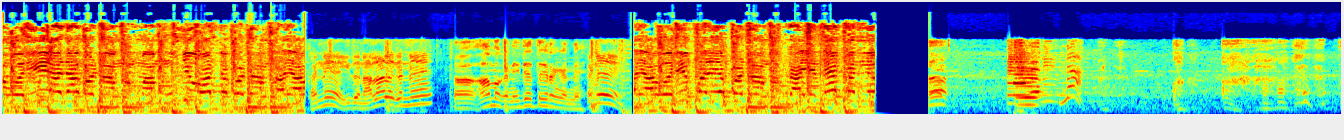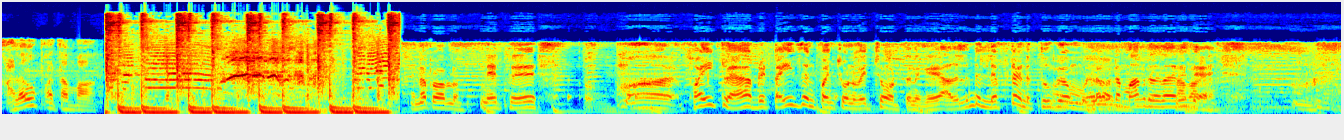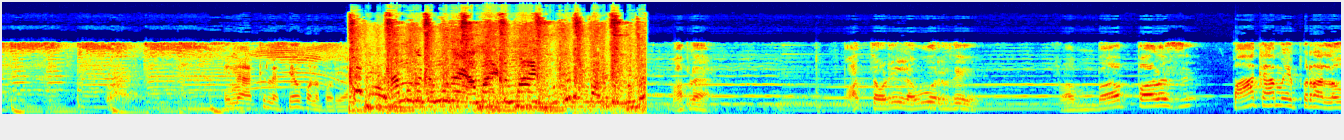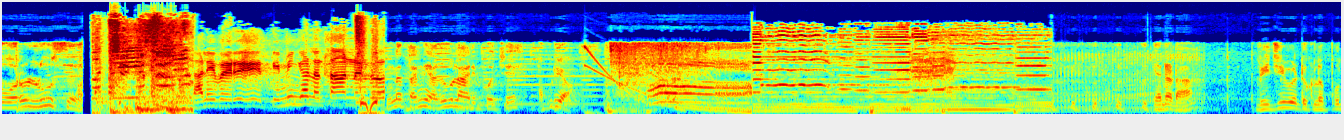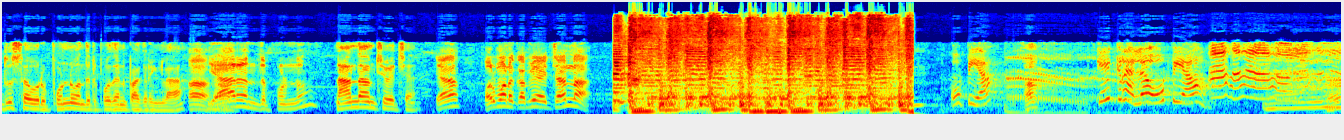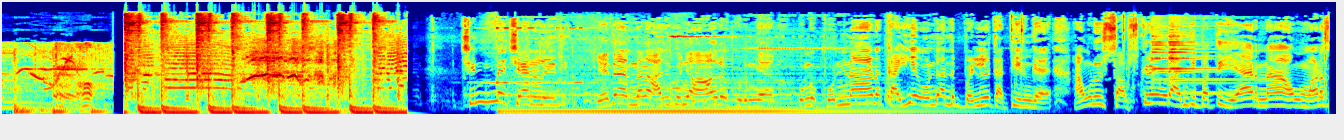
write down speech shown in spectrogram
கண்ணு இது நல்லா இல்ல கண்ணு ஆமா கண்ணு இதை எடுத்துக்கிறேன் கண்ணு. கண்ணு. அளவு பார்த்தம்மா. என்ன ப்ராப்ளம் நேத்து ஃபைட்ல அப்படியே டைஸ் அண்ட் பஞ்ச் ஒன்னு வச்சோம் ஒருத்தனுக்கு. அதுல இருந்து லெஃப்ட் ஹேண்ட் தூக்கவே முடியல. விட்ட மாத்திரதுனா இருக்கு என்ன அக்கில் சேவ் பண்ண போறியா? மாப்பிள பார்த்த உடனே லவ் வருது. ரொம்ப பழசு. பார்க்காம எப்படா லவ் ஒரு லூசு தலைவர் திமிங்கலம் தான் என்ன தண்ணி அதுக்குள்ள ஆறி போச்சு அப்படியா என்னடா? விஜி வீட்டுக்குள்ள புதுசா ஒரு பொண்ணு வந்துட்டு போகுதுன்னு பாக்குறீங்களா? யார் அந்த பொண்ணு? நான் தான் அனுப்பிச்சு வச்சேன். ஏன் வருமானம் கம்மி ஆயிடுச்சான்னா ஓபியா? கேக்குறல ஓபியா? சின்ன சேனல். எதா இருந்தாலும் அது கொஞ்சம் ஆதரவு கொடுங்க. உங்க பொண்ணான கையை கொண்டு அந்த பெல்லில தட்டிடுங்க அவங்களுக்கு சப்ஸ்கிரைபர் அஞ்சு பத்து ஏறுனா அவங்க மனசு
